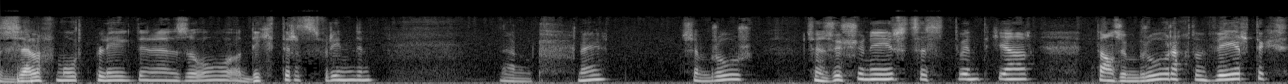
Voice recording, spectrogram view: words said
zelfmoord pleegden en zo, dichtersvrienden. En nee, zijn broer, zijn zusje eerst, 26 jaar, dan zijn broer 48,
